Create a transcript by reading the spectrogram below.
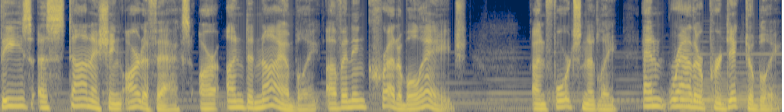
these astonishing artifacts are undeniably of an incredible age. Unfortunately, and rather predictably,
